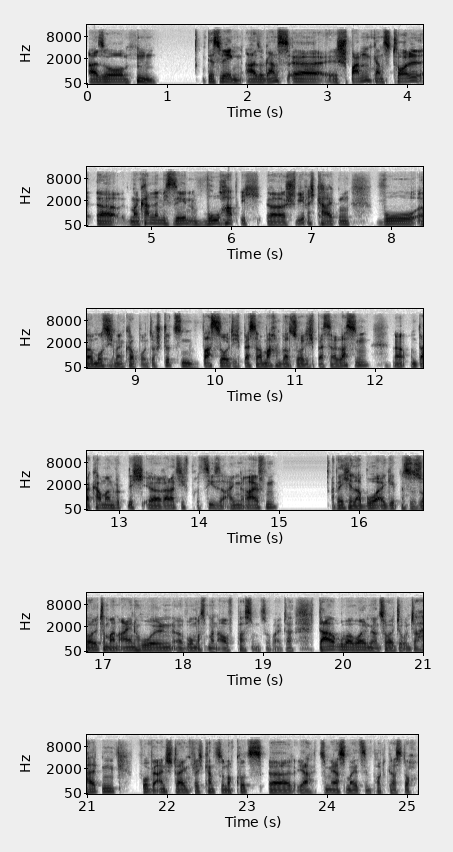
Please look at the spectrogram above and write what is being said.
also, hm, Deswegen, also ganz äh, spannend, ganz toll. Äh, man kann nämlich sehen, wo habe ich äh, Schwierigkeiten, wo äh, muss ich meinen Körper unterstützen, was sollte ich besser machen, was sollte ich besser lassen. Ja, und da kann man wirklich äh, relativ präzise eingreifen welche Laborergebnisse sollte man einholen, äh, wo muss man aufpassen und so weiter. Darüber wollen wir uns heute unterhalten. Bevor wir einsteigen, vielleicht kannst du noch kurz, äh, ja, zum ersten Mal jetzt im Podcast doch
